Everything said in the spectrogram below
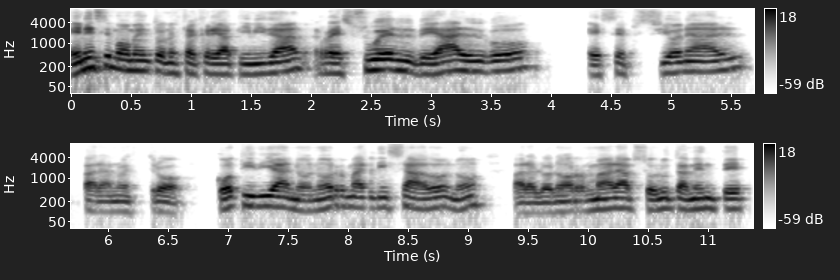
En ese momento nuestra creatividad resuelve algo excepcional para nuestro cotidiano normalizado, ¿no? Para lo normal absolutamente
